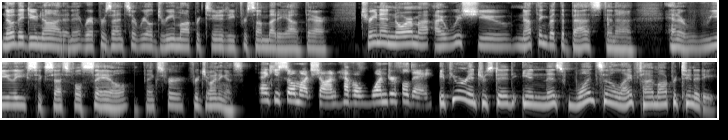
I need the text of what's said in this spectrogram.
No, they do not. And it represents a real dream opportunity for somebody out there. Treana and Norma, I wish you nothing but the best and a and a really successful sale. Thanks for for joining us. Thank you so much, Shawn. Have a wonderful day. If you're interested in this once in a lifetime opportunity,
